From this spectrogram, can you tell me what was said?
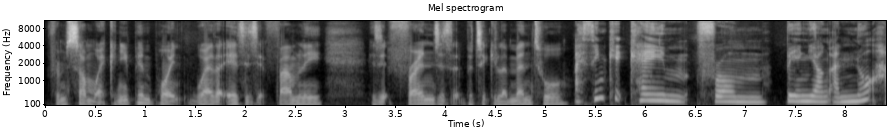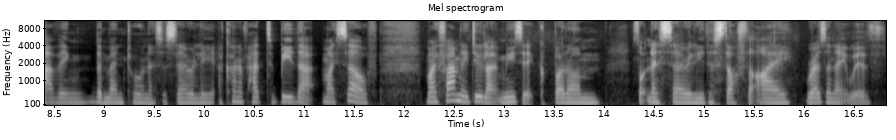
from somewhere. Can you pinpoint where that is? Is it family? Is it friends? Is it a particular mentor? I think it came from being young and not having the mentor necessarily. I kind of had to be that myself. My family do like music, but um it's not necessarily the stuff that I resonate with.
